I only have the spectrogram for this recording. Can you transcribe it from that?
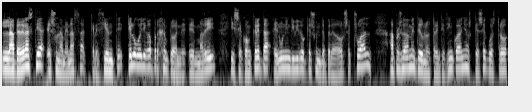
la pederastia es una amenaza creciente que luego llega, por ejemplo, en, Madrid y se concreta en un individuo que es un depredador sexual, aproximadamente de unos 35 años, que secuestró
